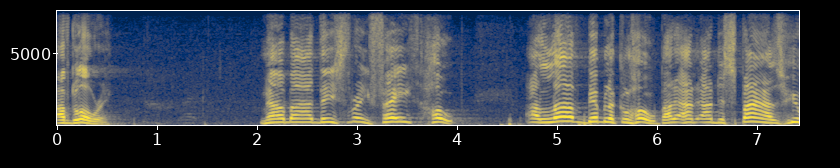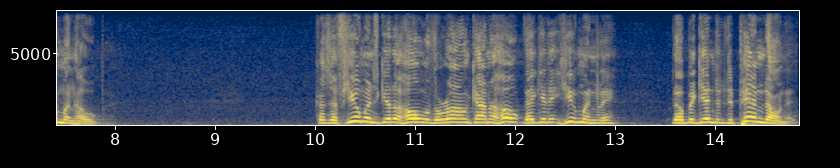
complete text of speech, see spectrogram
of glory. Now by these three, faith, hope. I love biblical hope. I, I, I despise human hope. Because if humans get a hold of the wrong kind of hope, they get it humanly, they'll begin to depend on it.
